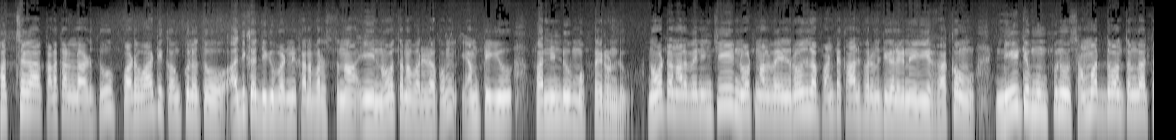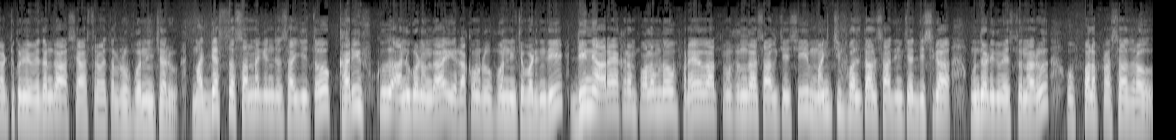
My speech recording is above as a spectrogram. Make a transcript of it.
పచ్చగా కళకళలాడుతూ పొడవాటి కంకులతో అధిక దిగుబడిని కనబరుస్తున్న ఈ నూతన వరి రకం ఎంటీయు పన్నెండు ముప్పై రెండు. నూట నలభై నుంచి నూట నలభై ఐదు రోజుల పంట కాలపరిమితి కలిగిన ఈ రకం నీటి ముంపును సమర్థవంతంగా తట్టుకునే విధంగా శాస్త్రవేత్తలు రూపొందించారు. మధ్యస్థ సన్నగింజ సైజుతో ఖరీఫ్కు అనుగుణంగా ఈ రకం రూపొందించబడింది. దీన్ని అర ఎకరం పొలంలో ప్రయోగాత్మకంగా సాగు చేసి మంచి ఫలితాలు సాధించే దిశగా ముందడుగు వేస్తున్నారు ఉప్పల ప్రసాదరావు.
